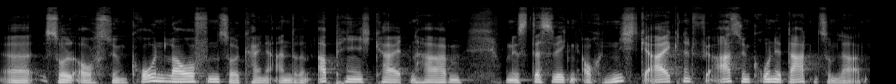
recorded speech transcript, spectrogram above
äh, soll auch synchron laufen, soll keine anderen Abhängigkeiten haben und ist deswegen auch nicht geeignet für asynchrone Daten zum Laden.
